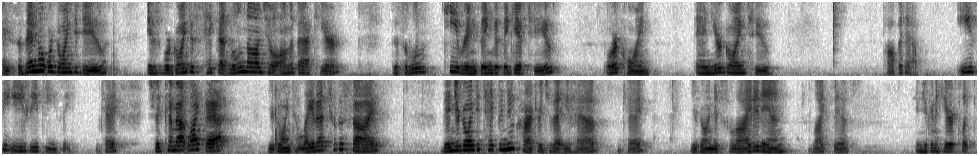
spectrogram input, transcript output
Okay, so then what we're going to do is we're going to take that little nodule on the back here, this little key ring thing that they give to you, or a coin, and you're going to pop it out. Easy, easy peasy, okay? Should come out like that. You're going to lay that to the side. Then you're going to take the new cartridge that you have, okay? You're going to slide it in like this, and you're going to hear a click.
